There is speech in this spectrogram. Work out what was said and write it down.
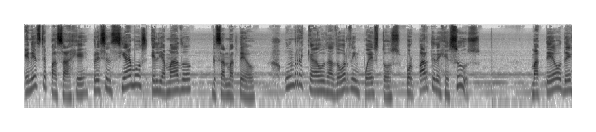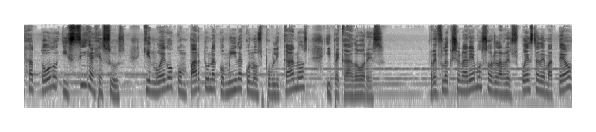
En este pasaje presenciamos el llamado de San Mateo, un recaudador de impuestos por parte de Jesús. Mateo deja todo y sigue a Jesús, quien luego comparte una comida con los publicanos y pecadores reflexionaremos sobre la respuesta de Mateo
